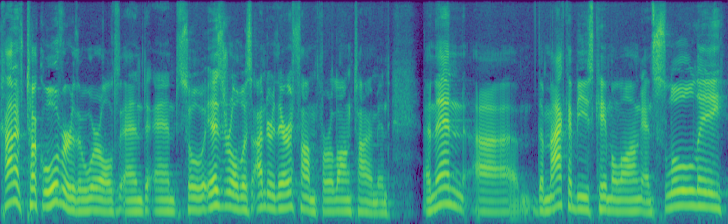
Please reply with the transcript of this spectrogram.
kind of took over the world, and, and so Israel was under their thumb for a long time. And, and then uh, the Maccabees came along and slowly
